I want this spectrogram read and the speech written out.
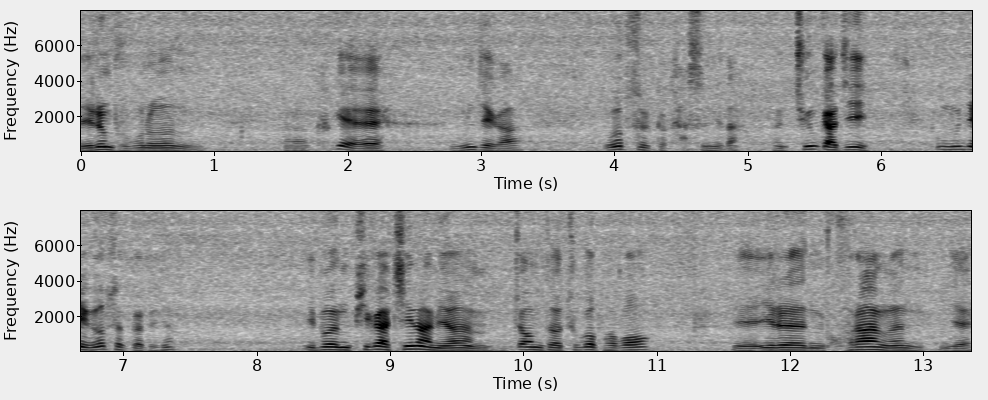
이런 부분은 어, 크게 문제가 없을 것 같습니다. 지금까지 큰 문제가 없었거든요. 이번 비가 지나면 좀 더 두고 보고 예, 이런 고랑은 이제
